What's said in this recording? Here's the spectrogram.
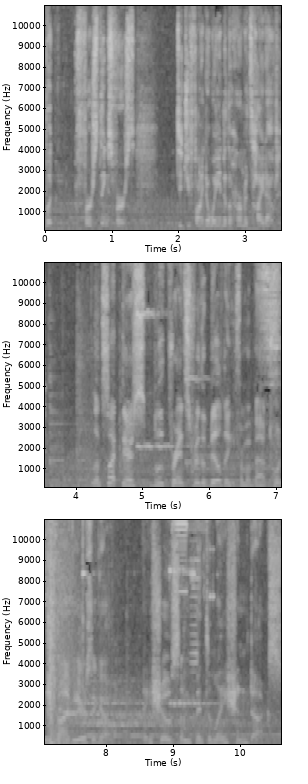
But first things first, did you find a way into the Hermit's hideout? Looks like there's blueprints for the building from about 25 years ago. They show some ventilation ducts.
